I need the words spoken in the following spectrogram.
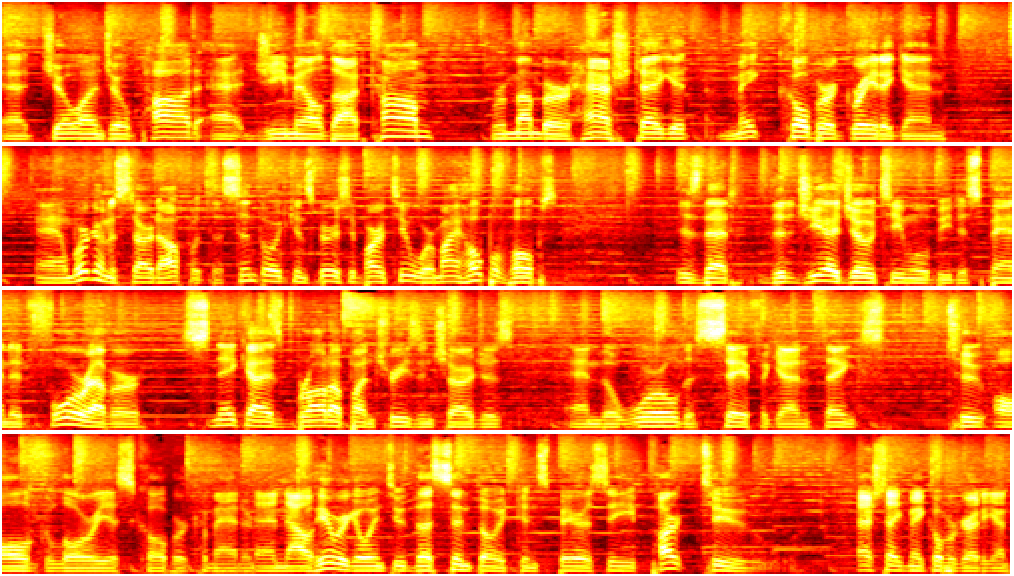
at joeonjoepod at gmail.com. Remember, hashtag it, make Cobra great again. And we're going to start off with the Synthoid Conspiracy Part 2, where my hope of hopes is that the G.I. Joe team will be disbanded forever, Snake Eyes brought up on treason charges, and the world is safe again thanks to all glorious Cobra Commander. And now here we go into the Synthoid Conspiracy Part 2. Hashtag make Cobra great again.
